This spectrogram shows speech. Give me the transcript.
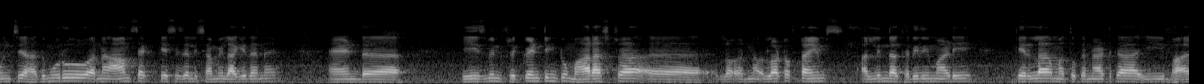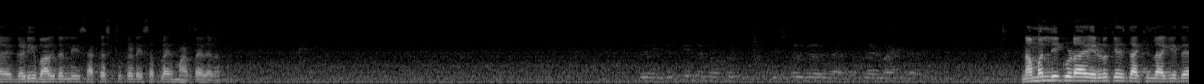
ಮುಂಚೆ ಹದಿಮೂರು ಆರ್ಮ್ಸ್ ಆ್ಯಕ್ಟ್ ಕೇಸಸಲ್ಲಿ ಶಾಮೀಲಾಗಿದ್ದಾನೆ. ಆ್ಯಂಡ್ ಈ is been frequenting to Maharashtra lot of times ಅಲ್ಲಿಂದ ಖರೀದಿ ಮಾಡಿ ಕೇರಳ ಮತ್ತು ಕರ್ನಾಟಕ ಈ ಭಾ ಗಡಿ ಭಾಗದಲ್ಲಿ ಸಾಕಷ್ಟು ಕಡೆ ಸಪ್ಲೈ ಮಾಡ್ತಾ ಇದ್ದಾರೆ. ನಮ್ಮಲ್ಲಿ ಕೂಡ ಎರಡು ಕೇಸ್ ದಾಖಲಾಗಿದೆ.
